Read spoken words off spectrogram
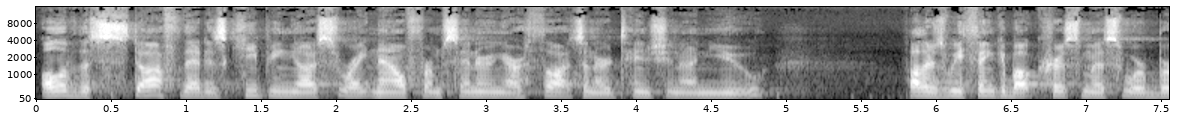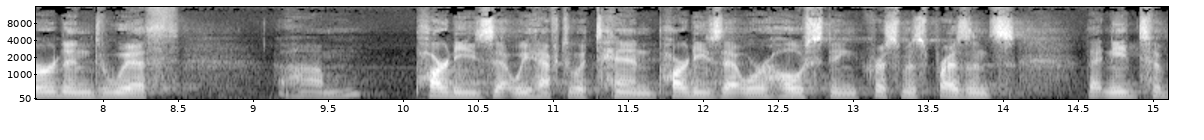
all of the stuff that is keeping us right now from centering our thoughts and our attention on you? Father, as we think about Christmas, we're burdened with um, parties that we have to attend, parties that we're hosting, Christmas presents that need to,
